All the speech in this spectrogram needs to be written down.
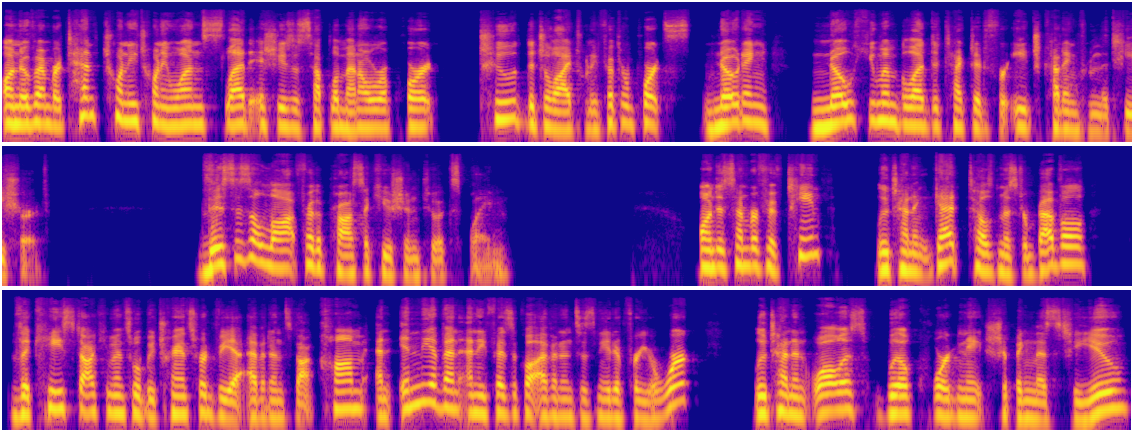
On November 10th, 2021, SLED issues a supplemental report to the July 25th reports, noting no human blood detected for each cutting from the t shirt. This is a lot for the prosecution to explain. On December 15th, Lieutenant Gett tells Mr. Bevel the case documents will be transferred via evidence.com. And in the event any physical evidence is needed for your work, Lieutenant Wallace will coordinate shipping this to you.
